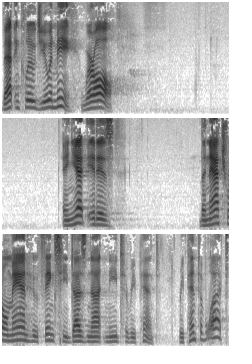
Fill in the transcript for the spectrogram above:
that includes you and me. We're all. And yet, it is the natural man who thinks he does not need to repent. Repent of what?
